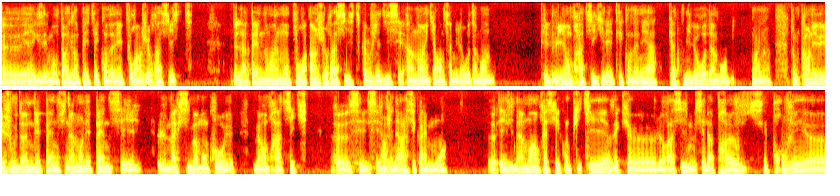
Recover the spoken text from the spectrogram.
Euh, Zemmour, par exemple, a été condamné pour injure raciste. La peine normalement pour injure raciste, comme je l'ai dit, c'est un an et 45 000 euros d'amende. Et lui, en pratique, il a été condamné à 4 000 euros d'amende. Voilà. Donc quand les, je vous donne les peines, finalement, les peines, c'est le maximum encouru, mais en pratique, euh, c'est c'est- en général, c'est quand même moins. Euh, évidemment, après, ce qui est compliqué avec euh, le racisme, c'est la preuve, c'est prouver euh,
